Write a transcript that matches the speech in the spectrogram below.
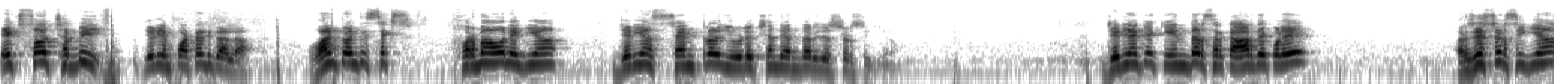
126 ਜਿਹੜੀ ਇੰਪੋਰਟੈਂਟ ਗੱਲ ਆ 126 ਫਰਮਾਂ ਉਹ ਨੇਗੀਆਂ ਜਿਹੜੀਆਂ ਸੈਂਟਰਲ ਜੁਰਿਡਿਕਸ਼ਨ ਦੇ ਅੰਦਰ ਰਜਿਸਟਰਡ ਸੀਗੀਆਂ। ਜਿਹੜੀਆਂ ਕਿ ਕੇਂਦਰ ਸਰਕਾਰ ਦੇ ਕੋਲੇ ਰਜਿਸਟਰਡ ਸੀਗੀਆਂ,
